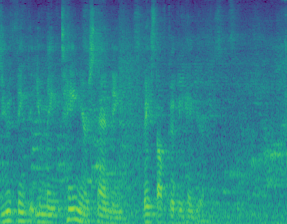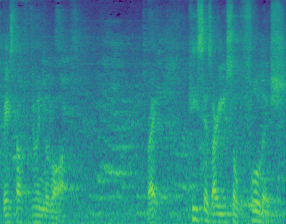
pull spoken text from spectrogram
do you think that you maintain your standing based off good behavior? Based off doing the law? Right? He says, Are you so foolish?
